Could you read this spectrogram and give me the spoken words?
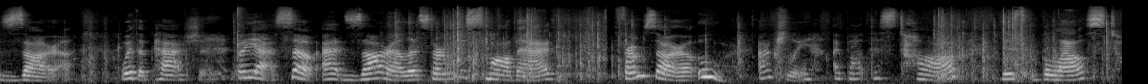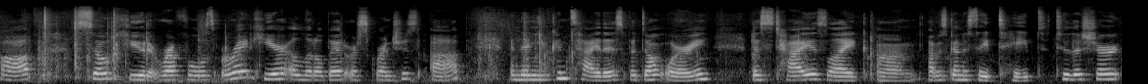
Zara with a passion. But yeah, so at Zara, let's start with a small bag from Zara. Ooh, actually, I bought this top, this blouse top. So cute. It ruffles right here a little bit or scrunches up. And then you can tie this, but don't worry. This tie is like, um, I was going to say taped to the shirt,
